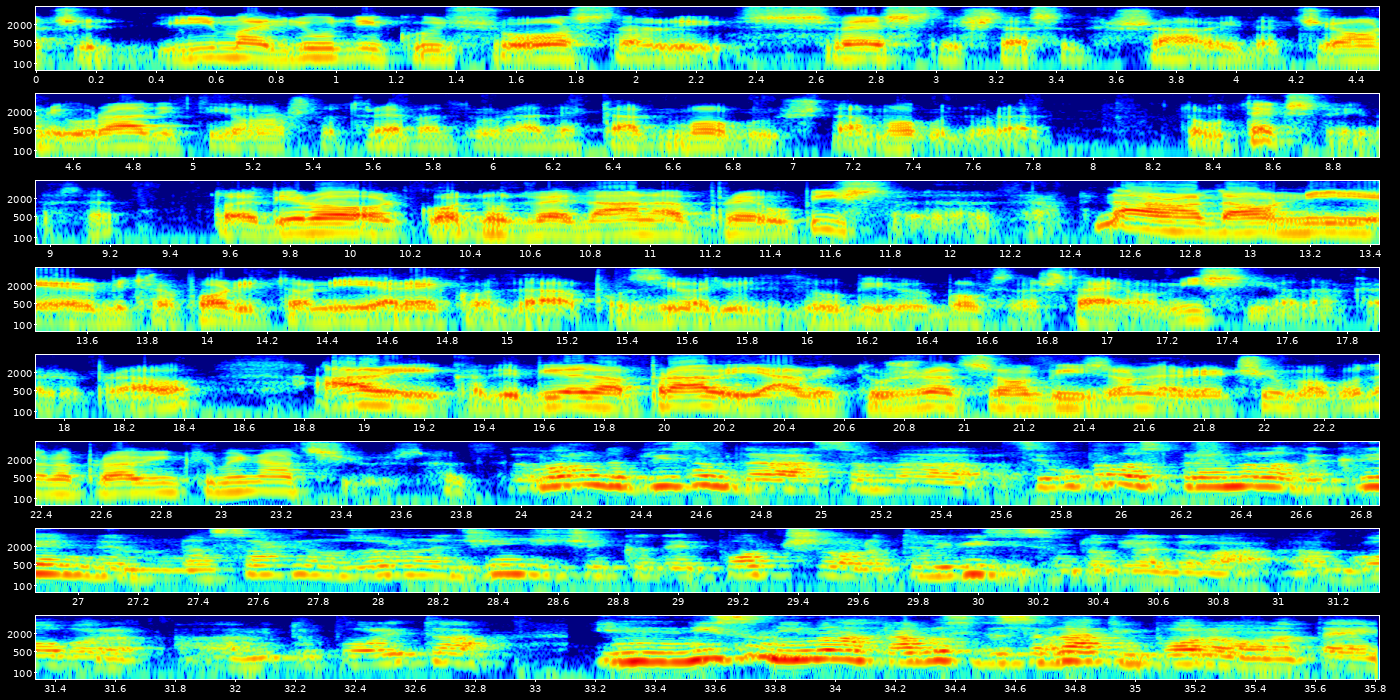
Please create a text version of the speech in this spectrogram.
će ima ljudi koji su ostali svesni šta se dešava i da će oni uraditi ono što treba da urade, kad mogu i šta mogu da urade. To u tekstu ima, sad. To je bilo godinu, dve dana pre ubistva. Naravno da on nije, mitropolit nije rekao da poziva ljudi da ubiju, Bog zna šta je on mislio, da kaže pravo, ali kad je bio jedan pravi javni tužilac, on bi iz one reči mogao da napravi inkriminaciju. Znate. Moram da priznam da sam se upravo spremala da krenem na sahranu Zorana Đinđića kada je počeo, na televiziji sam to gledala, govor mitropolita i nisam imala hrabrosti da se vratim ponovo na taj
